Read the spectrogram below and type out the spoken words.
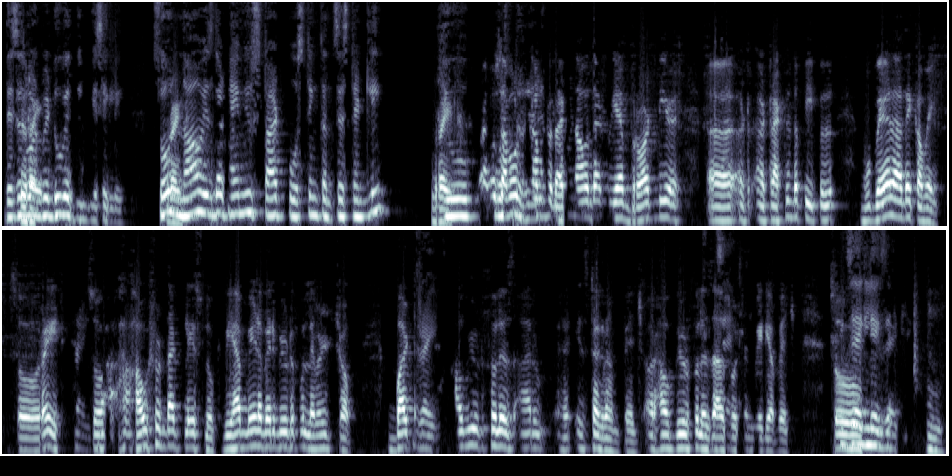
This is what we do with them basically. So Right. now is the time you start posting consistently. Right. You I was about to come to that. Now that we have broadly uh, attracted the people, where are they coming? So, right. Right. So, h- how should that place look? We have made a very beautiful lemon shop, but Right. how beautiful is our uh, Instagram page, or how beautiful is our social media page? So, Exactly. Exactly. hmm.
